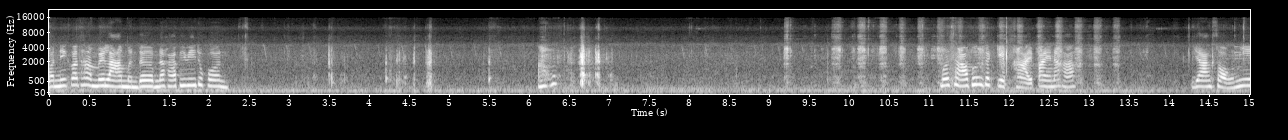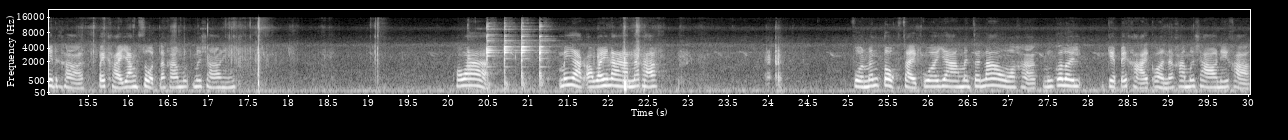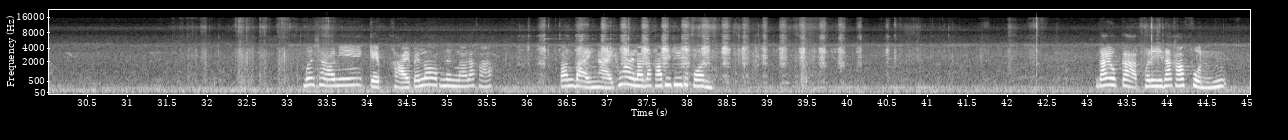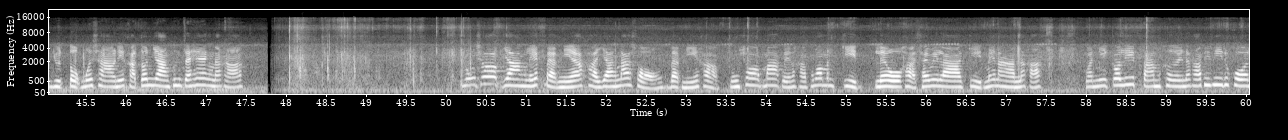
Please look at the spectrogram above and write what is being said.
วันนี้ก็ทำเวลาเหมือนเดิมนะคะ พี่ๆทุกคน เมื่อเช้าเพิ่งจะเก็บขายไปนะคะ ยางสองมีดค่ะ ไปขายยางสดนะคะ เมื่อเมื่อเช้านี้ เพราะว่าไม่อยากเอาไว้นานนะคะฝนมันตกใส่กลัวยางมันจะเน่าอะค่ะ ลุงก็เลย เก็บไปขายก่อนนะคะ เมื่อเช้านี้ค่ะ เมื่อเช้านี้เก็บขายไปรอบนึงแล้วนะคะ ตอนบ่ายหงายถ้วยแล้วนะคะ พี่ๆทุกคน ได้โอกาสพอดีนะคะ ฝนหยุดตกเมื่อเช้านี้ค่ะ ต้นยางเพิ่งจะแห้งนะคะลุงชอบยางเล็กแบบนี้ค่ะ ยางหน้าสองแบบนี้ค่ะลุงชอบมากเลยนะคะ เพราะว่ามันกรีดเร็วค่ะ ใช้เวลากรีดไม่นานนะคะ วันนี้ก็รีบตามเคยนะคะ พี่ๆทุกคน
